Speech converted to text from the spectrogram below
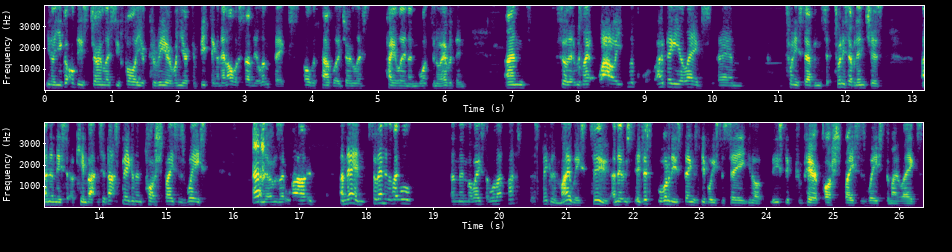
you know, you got all these journalists who follow your career when you're competing, and then all of a sudden the Olympics, all the tabloid journalists pile in and want to know everything. And so it was like, wow, look how big are your legs? Um, 27, 27 inches. And then they sort of came back and said, that's bigger than Posh Spice's waist. And I was like, wow, and then, so then it was like, well, and then my wife said, well, that, that's, that's bigger than my waist too. And it was it just one of these things people used to say, you know, they used to compare Posh Spice's waist to my legs.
